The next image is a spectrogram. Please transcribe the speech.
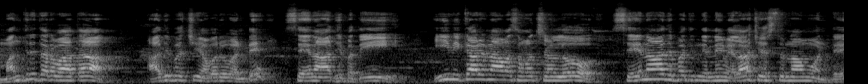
మంత్రి తర్వాత ఆధిపత్యం ఎవరు అంటే సేనాధిపతి. ఈ వికారనామ సంవత్సరంలో సేనాధిపతి నిర్ణయం ఎలా చేస్తున్నాము అంటే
